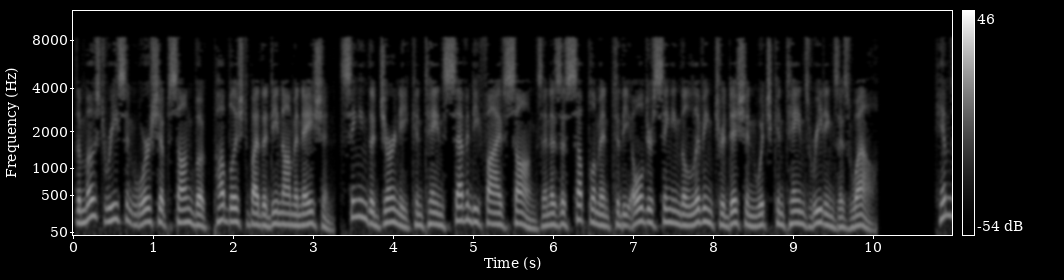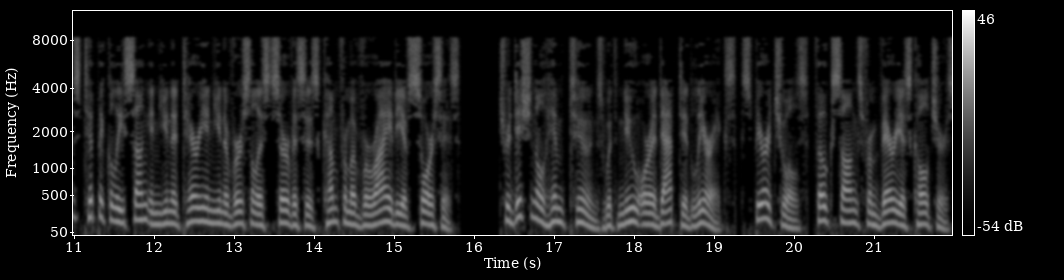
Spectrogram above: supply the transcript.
The most recent worship songbook published by the denomination, Singing the Journey contains 75 songs and is a supplement to the older Singing the Living tradition which contains readings as well. Hymns typically sung in Unitarian Universalist services come from a variety of sources, Traditional hymn tunes with new or adapted lyrics, spirituals, folk songs from various cultures,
